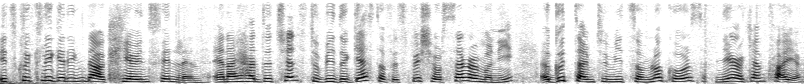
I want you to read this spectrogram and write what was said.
It's quickly getting dark here in Finland and I had the chance to be the guest of a special ceremony, a good time to meet some locals near a campfire.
